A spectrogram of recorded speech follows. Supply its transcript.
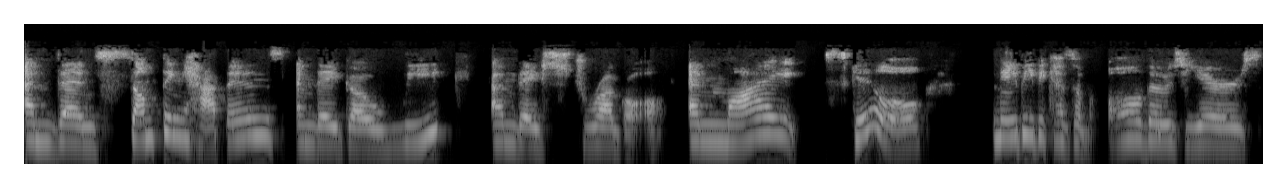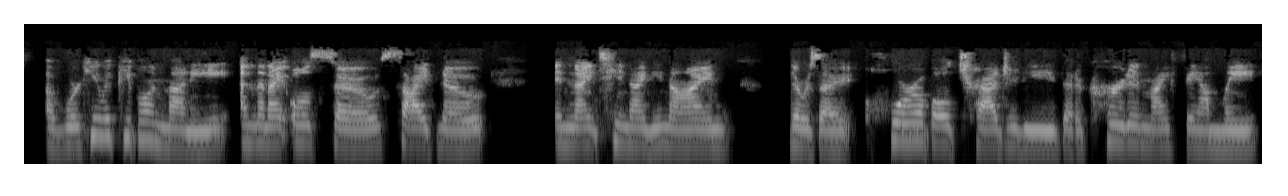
and then something happens and they go weak and they struggle. And my skill, maybe because of all those years of working with people and money. And then I also, side note, in 1999, there was a horrible tragedy that occurred in my family.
